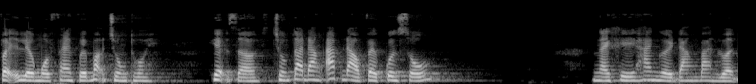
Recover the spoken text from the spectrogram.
Vậy liều một phen với bọn chúng thôi. Hiện giờ chúng ta đang áp đảo về quân số. Ngay khi hai người đang bàn luận,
